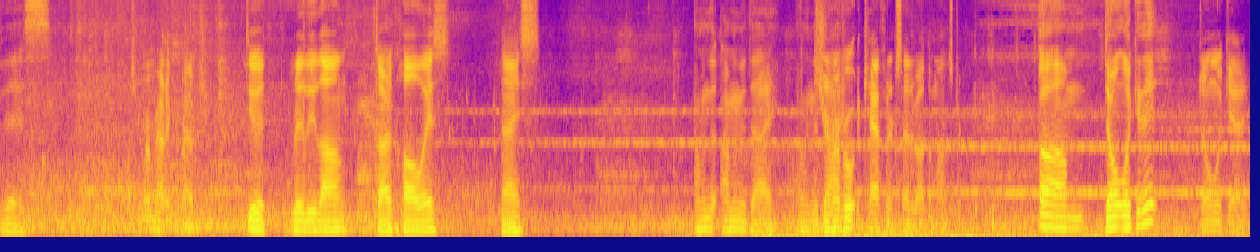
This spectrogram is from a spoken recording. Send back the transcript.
this. Do you remember how to crouch? Dude, really long, dark hallways. Nice. I'm gonna, I'm gonna die. I'm gonna Do you die. remember what Catherine said about the monster? Um, don't look at it. Don't look at it.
